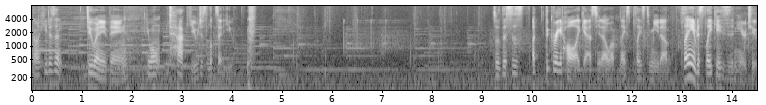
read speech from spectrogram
No, he doesn't do anything. He won't attack you, he just looks at you. So this is a, the Great Hall, I guess, you know, a nice place to meet up. Plenty of display cases in here, too.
